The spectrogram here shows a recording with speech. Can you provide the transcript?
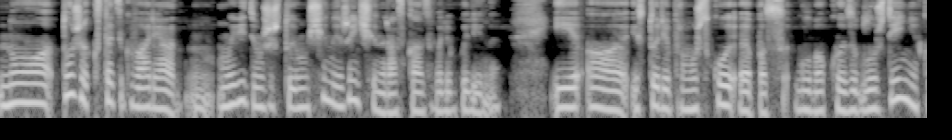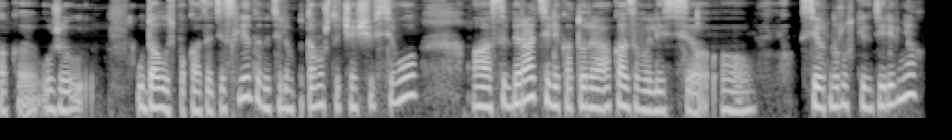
Но тоже, кстати говоря, мы видим же, что и мужчины, и женщины рассказывали былины. И э, история про мужской эпос глубокое заблуждение, как э, уже удалось показать исследователям, потому что чаще всего э, собиратели, которые оказывались э, в северно-русских деревнях,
